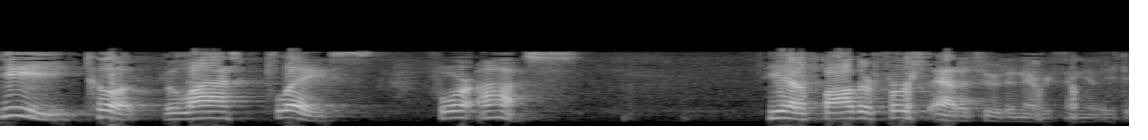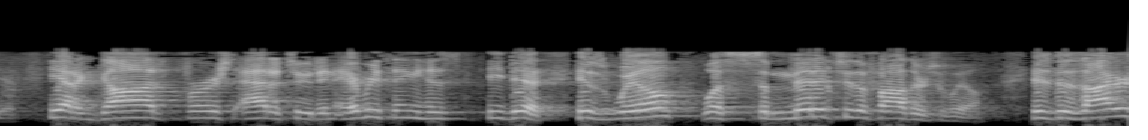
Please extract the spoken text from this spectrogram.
he took the last place for us. He had a Father first attitude in everything that he did. He had a God first attitude in everything his, he did. His will was submitted to the Father's will. His desire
